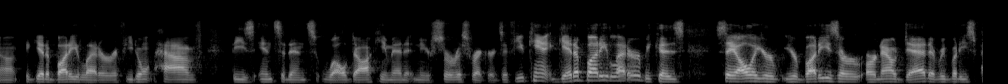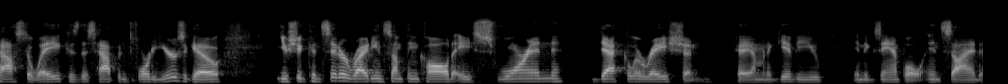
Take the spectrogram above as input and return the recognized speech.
uh, to get a buddy letter if you don't have these incidents well documented in your service records. If you can't get a buddy letter because, say, all of your, your buddies are, are now dead, everybody's passed away because this happened 40 years ago, you should consider writing something called a sworn declaration. Okay, I'm going to give you an example inside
